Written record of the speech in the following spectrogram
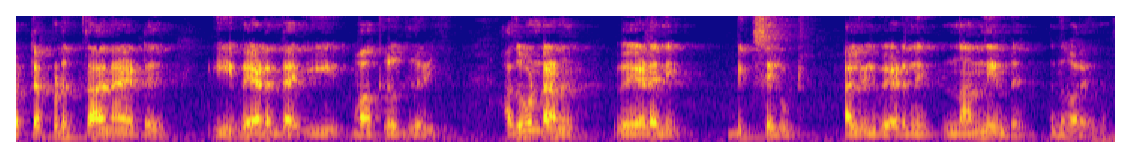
ഒറ്റപ്പെടുത്താനായിട്ട് ഈ വേടന്റെ ഈ വാക്കുകൾക്ക് കഴിഞ്ഞു. അതുകൊണ്ടാണ് വേടന് ബിഗ് സല്യൂട്ട് അല്ലെങ്കിൽ വേടന് നന്ദിയുണ്ട് എന്ന് പറയുന്നത്.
